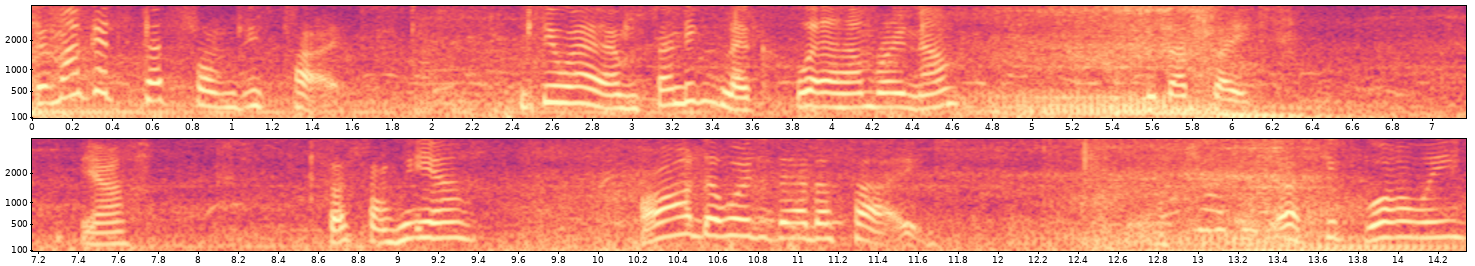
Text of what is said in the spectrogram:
the market starts from this part. You see where I'm standing, like where I am right now, to that side. Yeah. Start from here all the way to the other side. Just keep going.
